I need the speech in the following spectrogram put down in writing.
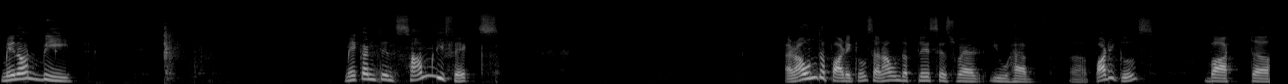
may not be may contain some defects around the particles around the places where you have uh, particles, but uh,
